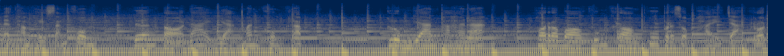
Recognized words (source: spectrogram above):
และทำให้สังคมเดินต่อได้อย่างมั่นคงครับ กลุ่มยานพาหนะ พรบคุ้มครองผู้ประสบภัยจากรถ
